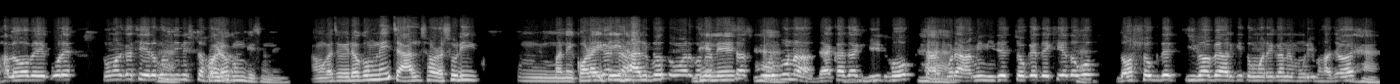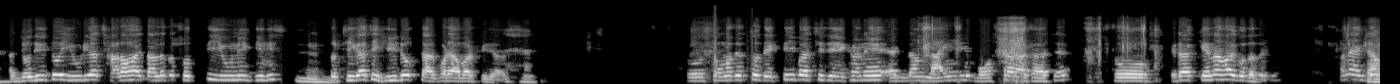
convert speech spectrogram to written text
ভালোভাবে এ করে তোমার কাছে এরকম হ্যাঁ, জিনিসটা হয় এরকম কিছু নেই। আমার কাছে ওইরকম নেই চাল সরাসরি মানে কড়াইতেই ঢালবো তোমার কথা ঢেলে বিশ্বাস হ্যাঁ। করব না। দেখা যাক হিট হোক হ্যাঁ, তারপরে আমি নিজের চোখে দেখিয়ে দেবো। দর্শকদের কীভাবে আর কি তোমার এখানে মুড়ি ভাজা হয়। আর যদি তো ইউরিয়া ছাড়া হয় তাহলে তো সত্যি ইউনিক জিনিস। তো ঠিক আছে হিট হোক তারপরে আবার ফিরে আসবে। তো তোমাদের তো দেখতেই পাচ্ছি যে এখানে একদম লাইন দিয়ে বস্তা রাখা আছে। তো এটা কেনা হয় কোথা থেকে? মানে একদম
